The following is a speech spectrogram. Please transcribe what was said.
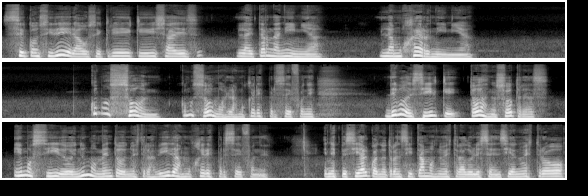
se considera o se cree que ella es la eterna niña, la mujer niña. ¿Cómo son? ¿Cómo somos las mujeres Perséfone? Debo decir que todas nosotras hemos sido en un momento de nuestras vidas mujeres Perséfones, en especial cuando transitamos nuestra adolescencia, nuestro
